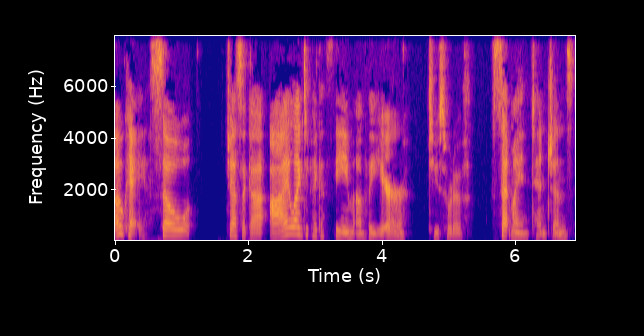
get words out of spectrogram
Okay, so Jessica, I like to pick a theme of the year to sort of set my intentions.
